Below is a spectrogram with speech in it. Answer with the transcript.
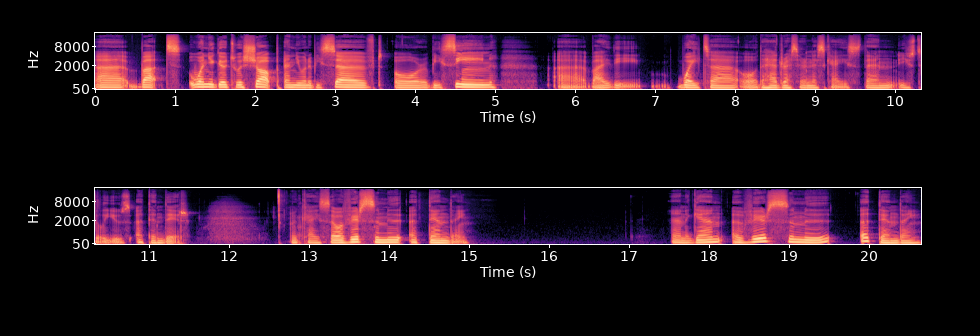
Uh, but when you go to a shop and you want to be served or be seen uh, by the waiter or the hairdresser in this case, then you still use atender. Okay, so a ver se me atendem. And again, a ver se me atendem.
